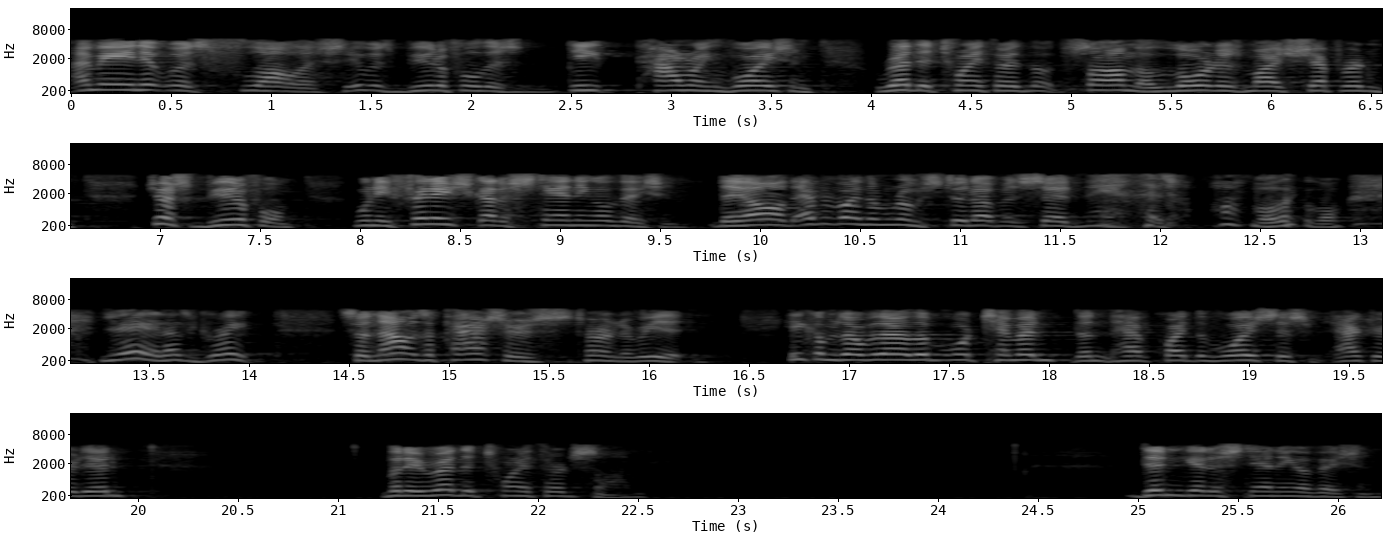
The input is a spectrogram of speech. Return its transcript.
I mean, it was flawless. It was beautiful, this deep, powering voice, and read the 23rd Psalm, The Lord is my shepherd. Just beautiful. When he finished, got a standing ovation. They all, everybody in the room stood up and said, Man, that's unbelievable. Yay, that's great. So now it's the pastor's turn to read it. He comes over there a little more timid, doesn't have quite the voice this actor did, but he read the 23rd Psalm. Didn't get a standing ovation.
